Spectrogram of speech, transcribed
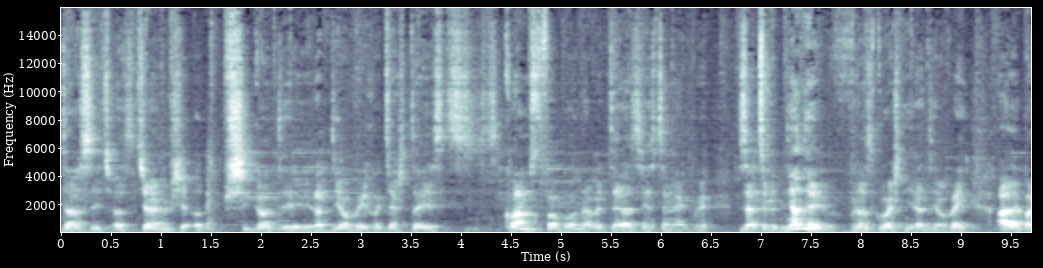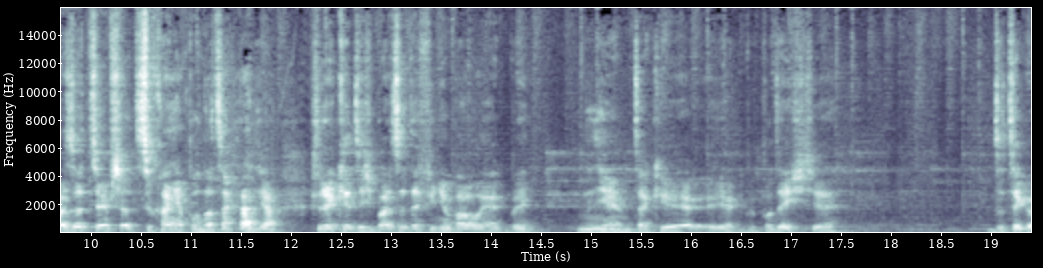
dosyć odciąłem się od przygody radiowej, chociaż to jest kłamstwo, bo nawet teraz jestem jakby zatrudniony w rozgłośni radiowej, ale bardzo odciąłem się od słuchania po nocach radia, które kiedyś bardzo definiowało jakby, no nie wiem, takie jakby podejście do tego,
